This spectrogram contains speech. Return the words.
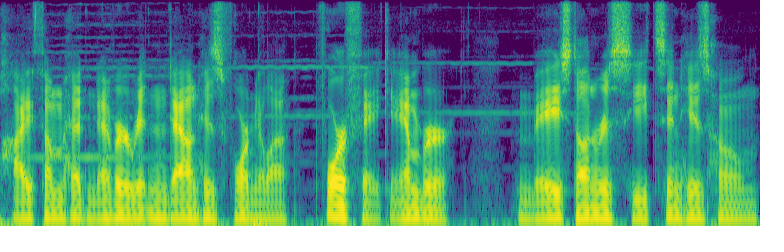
Pytham had never written down his formula for fake amber. Based on receipts in his home,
